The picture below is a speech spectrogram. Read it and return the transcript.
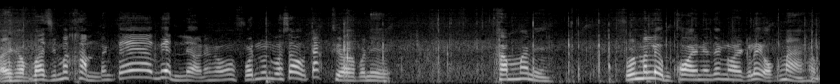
ไปครับว่าสิมาข่ำตั้งแต่เว้นแล้วนะครับว่าฝนมันบ่เศร้าจักเถื่อปานนี้ค่ำมานี่ฝนมันเริ่มคอยเนี่ยจังหน่อยก็เลยออกมาครับ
